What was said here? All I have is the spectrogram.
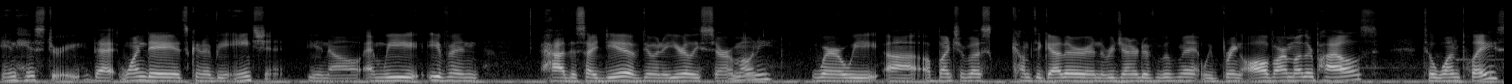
in history, that one day it's going to be ancient, you know, and we even had this idea of doing a yearly ceremony where we, uh, a bunch of us come together in the regenerative movement. We bring all of our mother piles to one place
